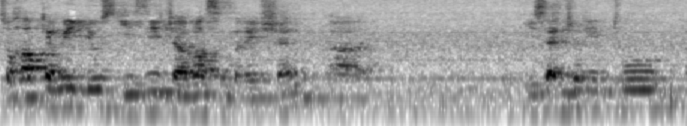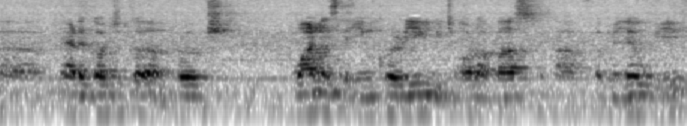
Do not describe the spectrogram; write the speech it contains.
So how can we use easy Java simulation? Uh, essentially two uh, pedagogical approach. One is the inquiry, which all of us are familiar with.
